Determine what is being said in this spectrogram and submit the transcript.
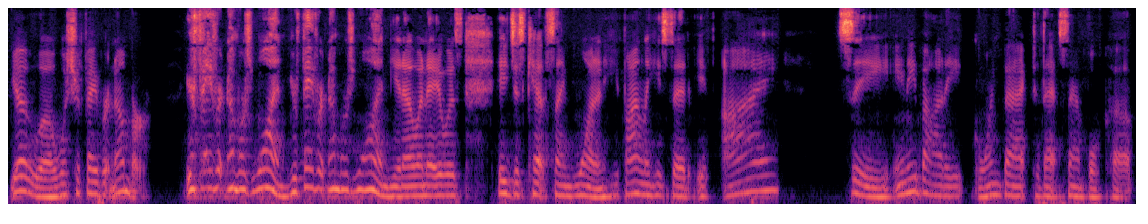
"Yo, uh, what's your favorite number?" Your favorite number's one. Your favorite number's one. You know, and it was he just kept saying one, and he finally he said, "If I see anybody going back to that sample cup."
